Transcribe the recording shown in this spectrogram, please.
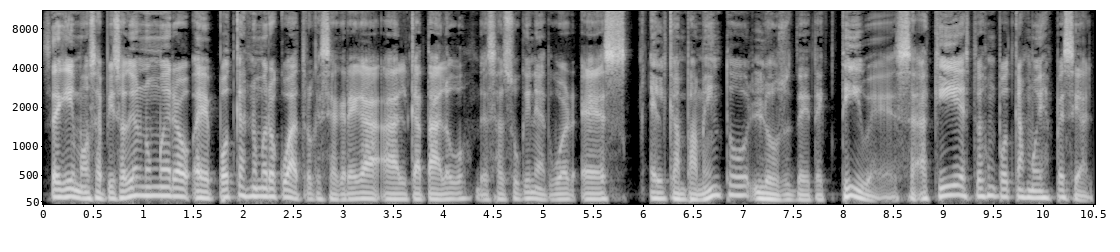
Seguimos, episodio número, eh, podcast número 4 que se agrega al catálogo de Sasuke Network es El campamento Los Detectives. Aquí esto es un podcast muy especial.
